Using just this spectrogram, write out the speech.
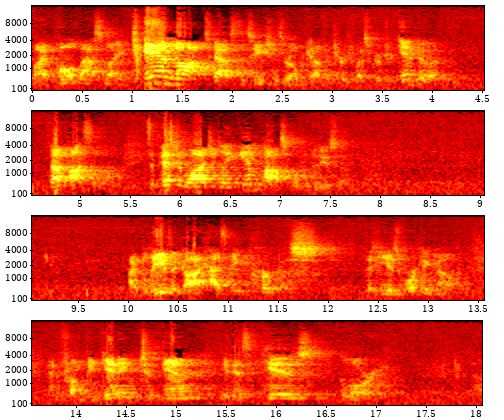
My opponent last night cannot test the teachings of the Roman Catholic Church by Scripture. Can't do it. It's not possible. It's epistemologically impossible for him to do so. I believe that God has a purpose that he is working out. And from beginning to end, it is his glory. Now,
